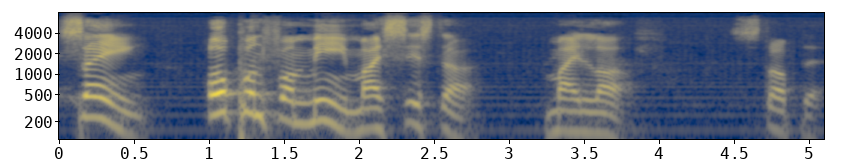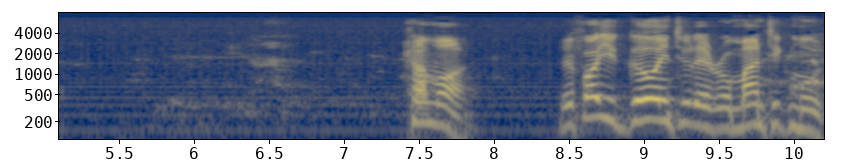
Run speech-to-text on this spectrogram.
saying, Open for me, my sister, my love. Stop there. Come on. Before you go into the romantic mood.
